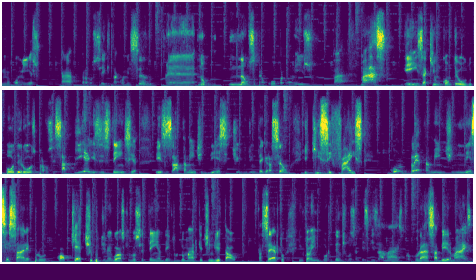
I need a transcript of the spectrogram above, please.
No começo, tá? Para você que está começando, é, não, não se preocupa com isso, tá? Mas Eis aqui um conteúdo poderoso para você saber a existência exatamente desse tipo de integração e que se faz completamente necessária para qualquer tipo de negócio que você tenha dentro do marketing digital tá certo? Então é importante você pesquisar mais, procurar saber mais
